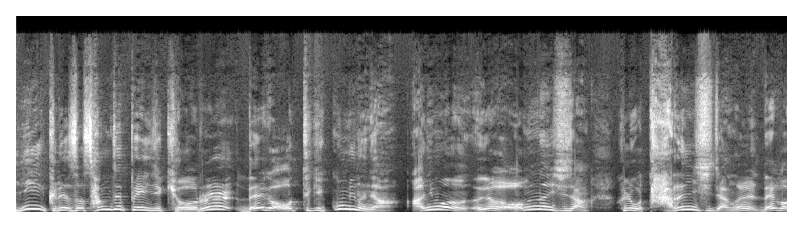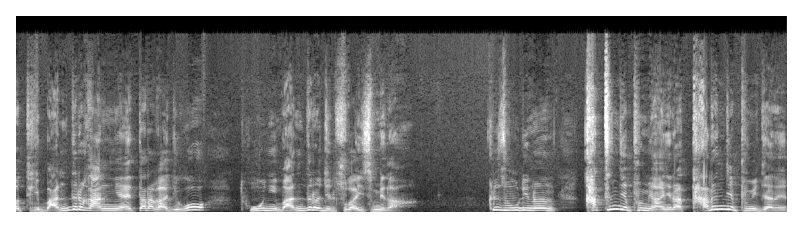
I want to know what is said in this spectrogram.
이 그래서 상세 페이지 결을 내가 어떻게 꾸미느냐 아니면 내가 없는 시장 그리고 다른 시장을 내가 어떻게 만들어 가느냐에 따라 가지고 돈이 만들어질 수가 있습니다. 그래서 우리는 같은 제품이 아니라 다른 제품이잖아요.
